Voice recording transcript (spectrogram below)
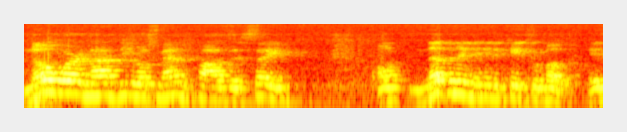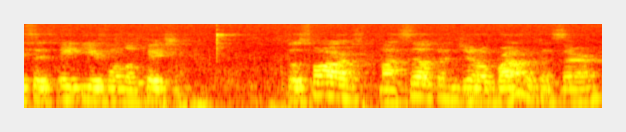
nowhere in our DEROS management policy say, on, nothing in it indicates remote, it says eight years, one location. So as far as myself and General Brown are concerned,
